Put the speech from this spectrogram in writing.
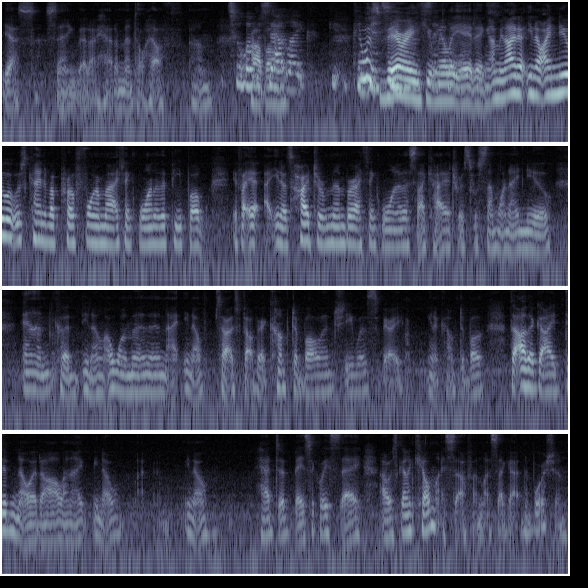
yes, saying that I had a mental health um, So what problem. was that like? It was very humiliating. I mean, I you know I knew it was kind of a pro forma. I think one of the people, if I you know it's hard to remember. I think one of the psychiatrists was someone I knew, and could you know a woman, and I you know so I felt very comfortable, and she was very you know comfortable. The other guy didn't know it all, and I you know, you know, had to basically say I was going to kill myself unless I got an abortion,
